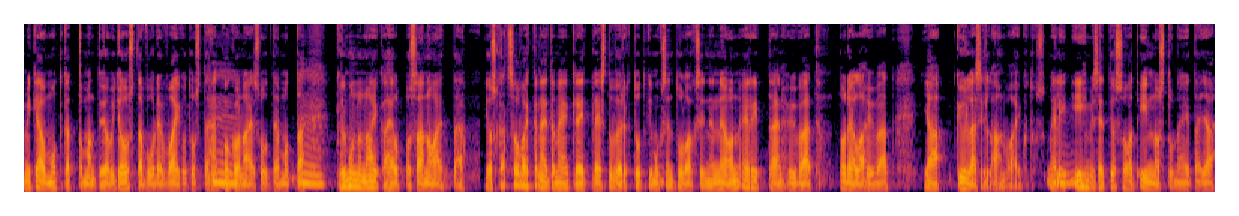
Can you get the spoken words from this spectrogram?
Mikä on mutkattoman työn joustavuuden vaikutus tähän mm. kokonaisuuteen, mutta mm. kyllä mun on aika helppo sanoa, että jos katsoo vaikka näitä meidän Great Place to Work-tutkimuksen tuloksia, niin ne on erittäin hyvät, todella hyvät ja kyllä sillä on vaikutus. Eli mm. ihmiset, jos ovat innostuneita ja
